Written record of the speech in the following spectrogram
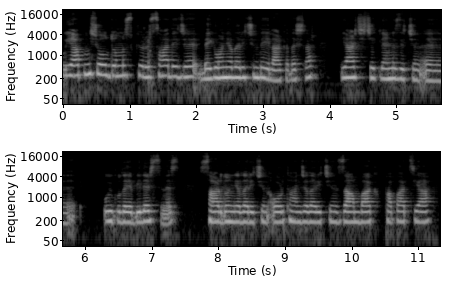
Bu yapmış olduğumuz kürü sadece begonyalar için değil arkadaşlar. Diğer çiçekleriniz için e, uygulayabilirsiniz. Sardunyalar için, ortancalar için, zambak, papatya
